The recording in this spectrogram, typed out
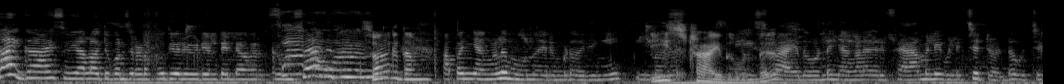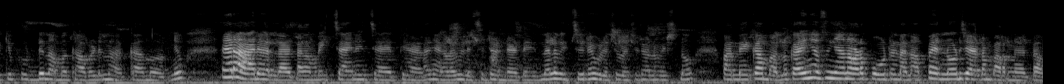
Hi guys we are lot പുതിയൊരു വീഡിയോയിലേക്ക് എല്ലാവർക്കും സ്വാഗതം. സ്വാഗതം. അപ്പൊ ഞങ്ങൾ മൂന്നുപേരും കൂടെ ഒരുങ്ങി ഈസ്റ്റർ ആയതുകൊണ്ട്. ഈസ്റ്റർ ആയതുകൊണ്ട് ഞങ്ങളെ ഒരു ഫാമിലി വിളിച്ചിട്ടുണ്ട്. ഉച്ചയ്ക്ക് ഫുഡ് നമുക്ക് അവിടെ നിന്ന് ആക്കാന്ന് പറഞ്ഞു. വേറെ ആരും അല്ല കേട്ടോ. നമ്മുടെ ഇച്ചാനും ഇച്ചായത്തിയാണ്. ഞങ്ങളെ വിളിച്ചിട്ടുണ്ട് കേട്ടോ. ഇന്നലെ വിച്ചുവിനെ വിളിച്ചു. വിളിച്ചിട്ടാണ് വിഷ്ണു വന്നേക്കാൻ പറഞ്ഞു. കഴിഞ്ഞ ദിവസം ഞാൻ അവിടെ പോയിട്ടുണ്ടായിരുന്നു. അപ്പൊ എന്നോട് ചേട്ടൻ പറഞ്ഞു കേട്ടോ.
